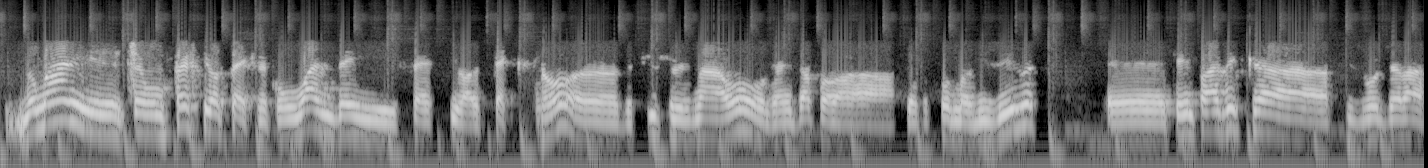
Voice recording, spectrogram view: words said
Domani c'è un festival tecnico, un one day festival techno, eh, The Future is Now, organizzato dalla piattaforma Visive, eh, che in pratica si svolgerà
